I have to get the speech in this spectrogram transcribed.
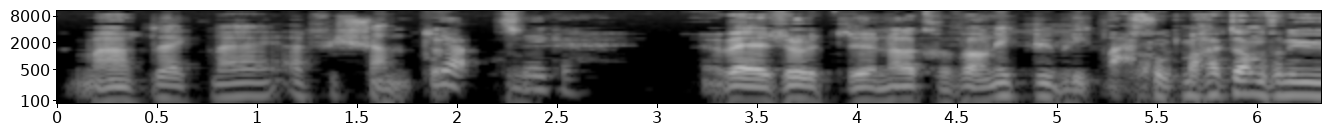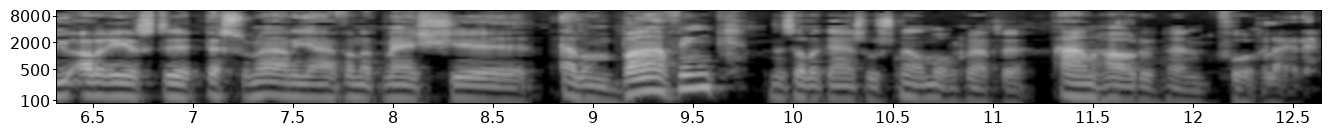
Maar het lijkt mij efficiënter. Ja, zeker. Wij zullen het in elk geval niet publiek maken. Goed, mag ik dan van u allereerst de personalia van het meisje Ellen Bavink? Dan zal ik haar zo snel mogelijk laten aanhouden en voorgeleiden.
